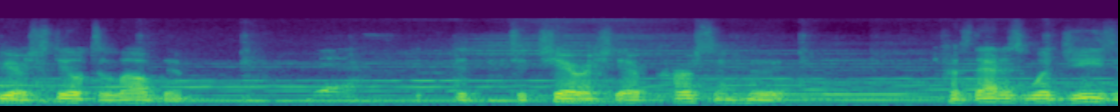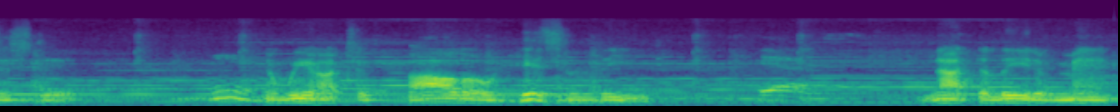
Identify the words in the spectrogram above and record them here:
we are still to love them, Yes. to, to cherish their personhood, because that is what Jesus did. Hmm. And we are to follow his lead, Yes. not the lead of man.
